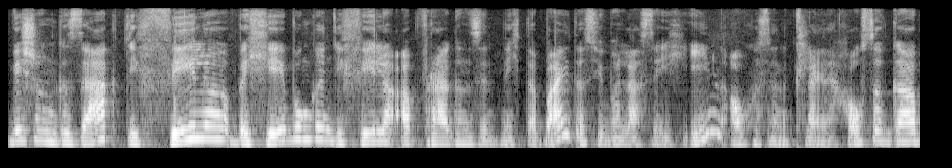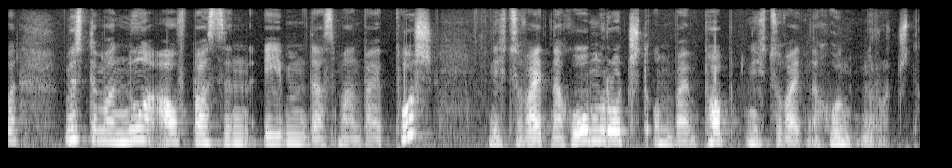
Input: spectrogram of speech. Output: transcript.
Wie schon gesagt, die Fehlerbehebungen, die Fehlerabfragen sind nicht dabei. Das überlasse ich Ihnen. Auch ist eine kleine Hausaufgabe. Müsste man nur aufpassen, eben, dass man bei Push nicht zu weit nach oben rutscht und beim Pop nicht zu weit nach unten rutscht.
